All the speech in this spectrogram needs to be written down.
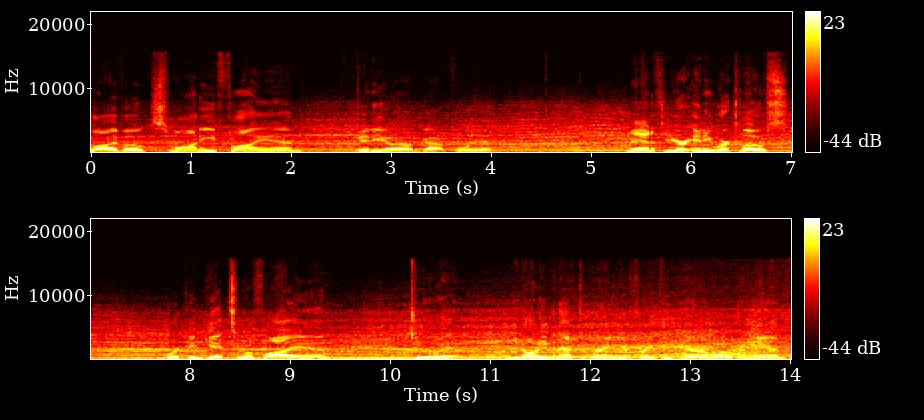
Live Oak Suwannee Fly-In video I've got for you. Man, if you're anywhere close or can get to a fly-in, do it. You don't even have to bring your freaking paramotor, man.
